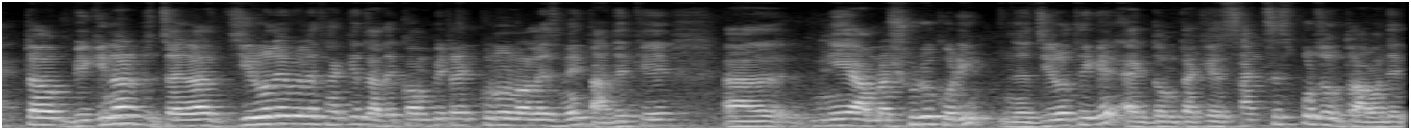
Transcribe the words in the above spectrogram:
একটা বিগিনার যারা জিরো লেভেলে থাকে, যাদের কম্পিউটারের কোনো নলেজ নেই, তাদেরকে নিয়ে আমরা শুরু করি। জিরো থেকে একদম তাকে সাকসেস পর্যন্ত আমাদের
